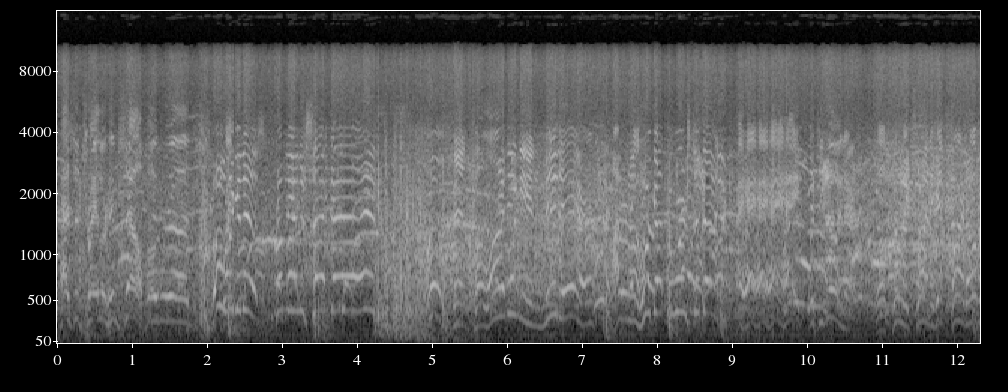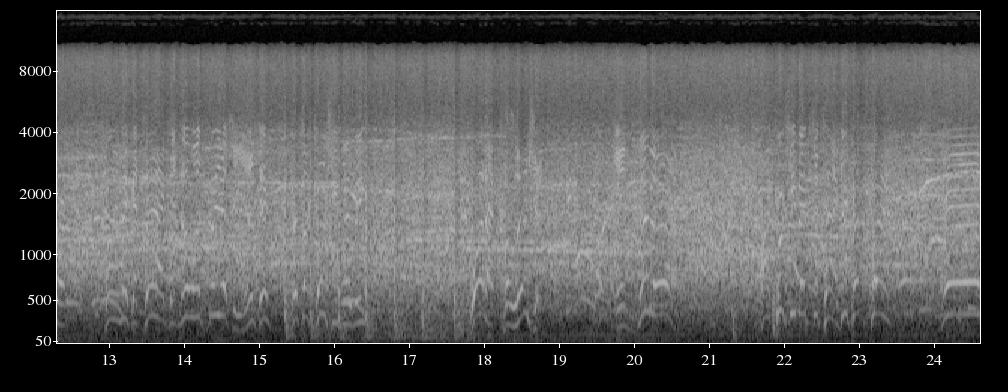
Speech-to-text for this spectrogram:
has a trailer himself over... Uh, oh, look at this. From the other side now. In. Oh, men colliding in midair. I don't know who got the worst of that. Hey, hey, hey, hey, hey. What's he doing there? Well, Billy trying to get Bart over trying to make a tag, but no one's free. Yes, he is. There's, there's Hakushi moving. What a collision in midair. Hakushi makes the tag. Here comes Grant. And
